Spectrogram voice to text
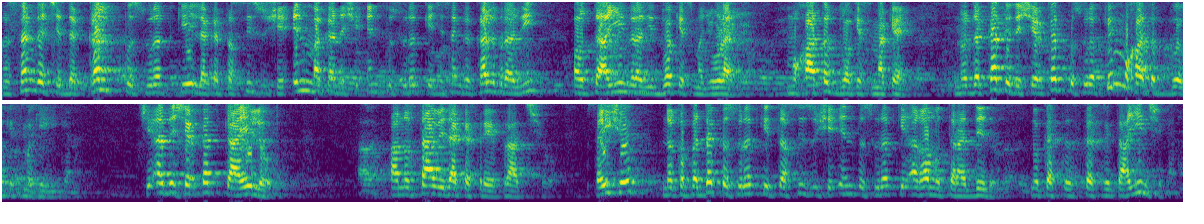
نو څنګه چې د قلب په صورت کې لکه تخصیص شي ان مکان شي ان په صورت کې چې څنګه قلب راځي او تعین راځي دوه قسمه جوړه مخاطب دوه قسمه کې نو د کته د شرکت په صورت کې مخاطب دوه قسمه کېږي کنه چې ا د شرکت قائل او انو تاوی دا کسره افراد شو صحیح شو نو که په دغه صورت کې تخصیص شي ان په صورت کې هغه متردد نو که کسره تعین شي کنه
